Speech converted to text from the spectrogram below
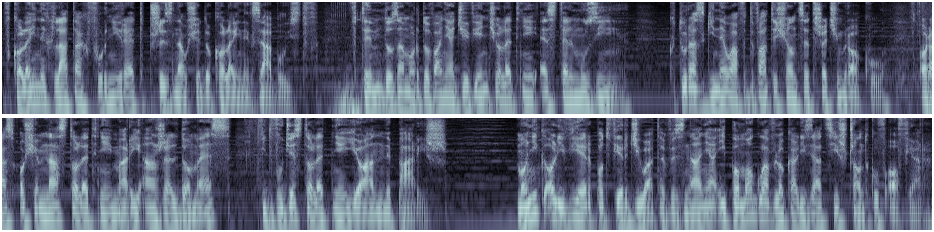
W kolejnych latach Fourniret przyznał się do kolejnych zabójstw, w tym do zamordowania dziewięcioletniej Estelle Mouzin, która zginęła w 2003 roku, oraz 18-letniej Marie-Angèle Domes i 20-letniej Joanny Parish. Monique Olivier potwierdziła te wyznania i pomogła w lokalizacji szczątków ofiar.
